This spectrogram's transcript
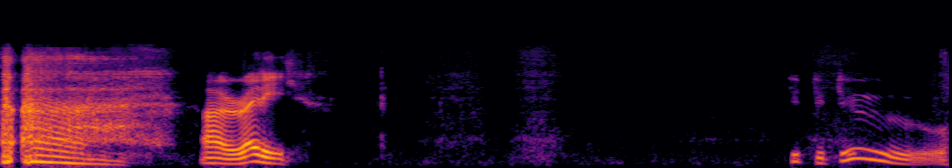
Alrighty. Do, do, do.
